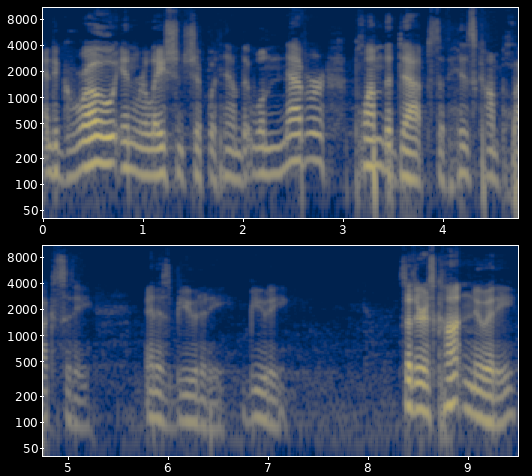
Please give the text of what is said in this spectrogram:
and to grow in relationship with Him that will never plumb the depths of His complexity and His beauty. beauty. So there is continuity.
